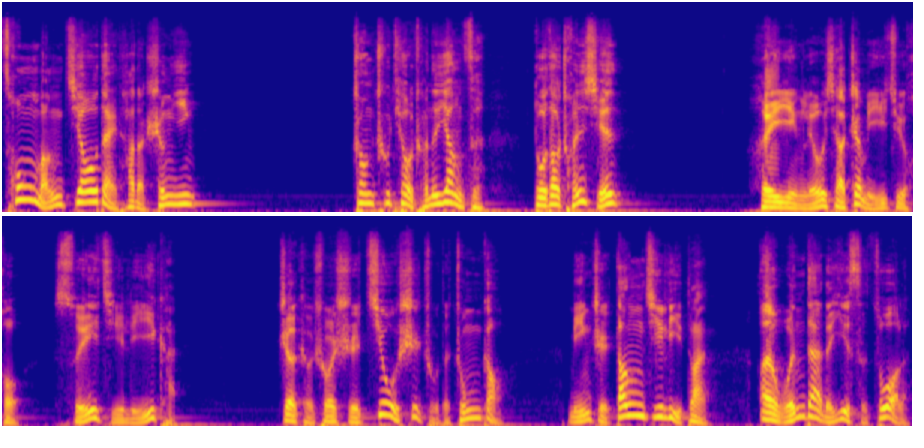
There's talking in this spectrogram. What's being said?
匆忙交代他的声音：“装出跳船的样子，躲到船舷。”黑影留下这么一句后，随即离开。这可说是救世主的忠告。明智当机立断，按文代的意思做了。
